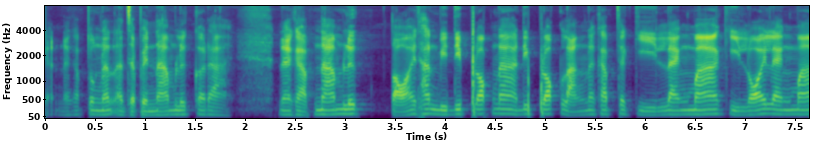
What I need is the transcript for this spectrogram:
กันนะครับตรงนั้นอาจจะเป็นน้ำลึกก็ได้นะครับน้ำลึกต่อให้ท่านมีดิฟล็อกหน้าดิฟล็อกหลังนะครับจะกี่แรงม้ากี่ร้อยแรงม้า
